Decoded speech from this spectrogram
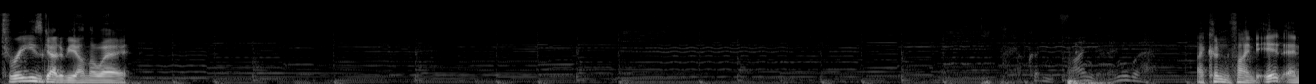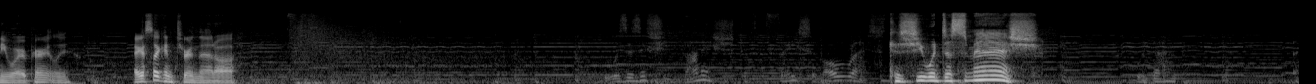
3's got to be on the way. I couldn't find her anywhere. I couldn't find it anywhere, apparently. I guess I can turn that off. It was as if she vanished Because she went to Smash! without a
